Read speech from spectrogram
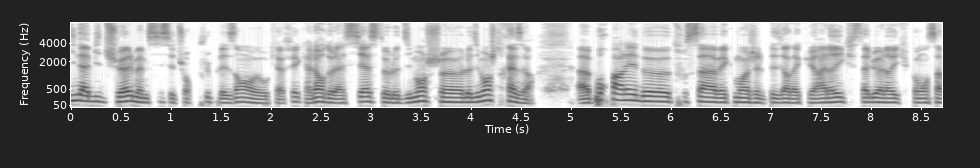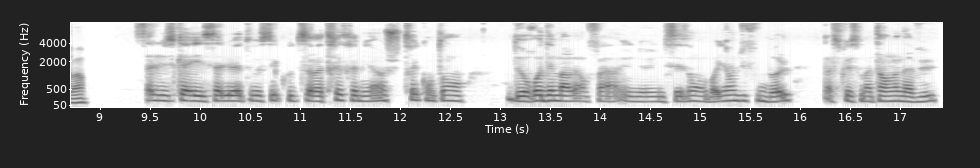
inhabituel, même si c'est toujours plus plaisant euh, au café qu'à l'heure de la sieste le dimanche, euh, le dimanche 13h. Euh, pour parler de tout ça avec moi, j'ai le plaisir d'accueillir Alric. Salut Alric, comment ça va? Salut Sky, salut à tous. Écoute, ça va très très bien. Je suis très content de redémarrer enfin une, saison en voyant du football, parce que ce matin on en a vu,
